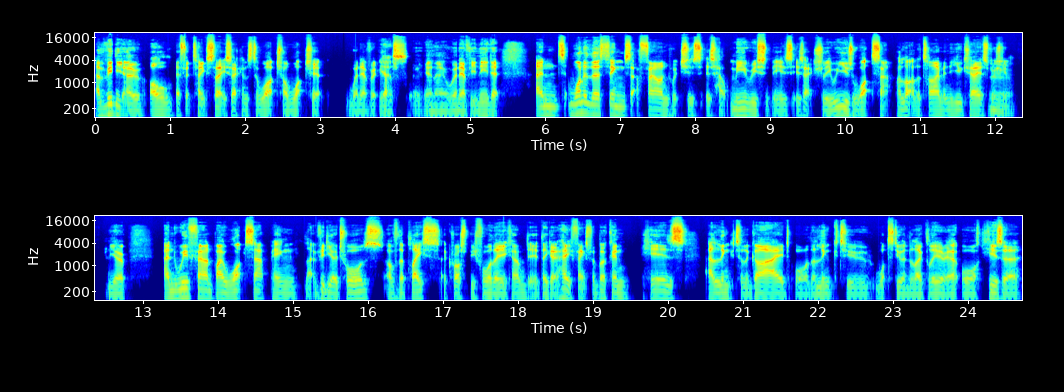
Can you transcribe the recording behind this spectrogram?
a mm. video, I'll if it takes thirty seconds to watch, I'll watch it whenever it comes, Yes. you know, whenever you need it. And one of the things that I found, which is has helped me recently, is is actually we use WhatsApp a lot of the time in the UK, especially Mm. in Europe. And we've found by WhatsApping like video tours of the place across before they come, they go, "Hey, thanks for booking. Here's a link to the guide or the link to what to do in the local area, or here's a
